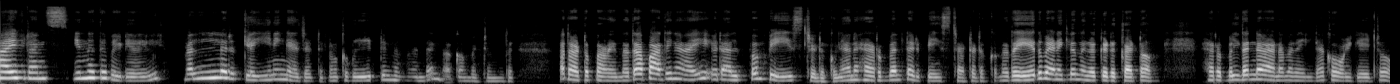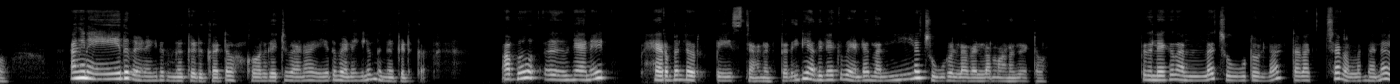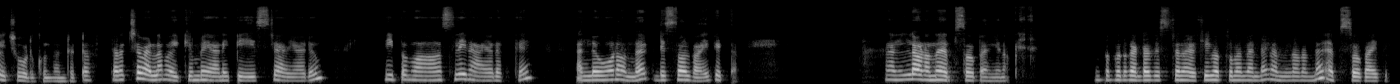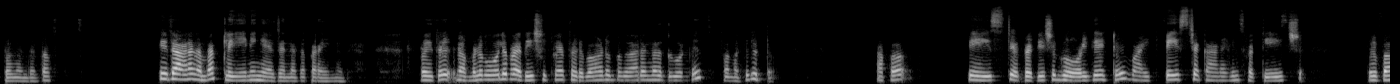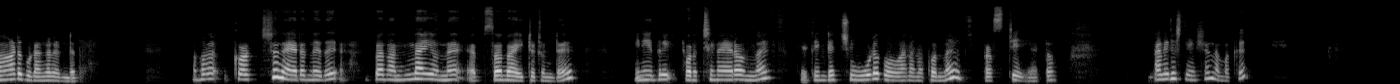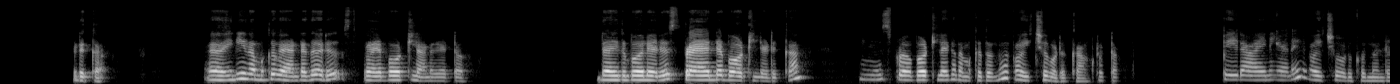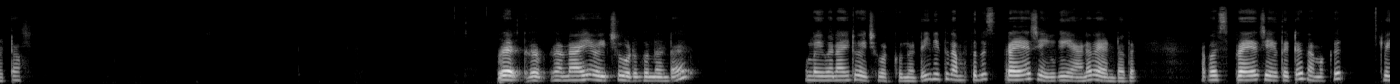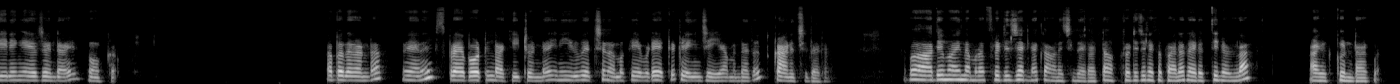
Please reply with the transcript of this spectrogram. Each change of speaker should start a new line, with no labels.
Hi friends ഇന്നത്തെ വീഡിയോയിൽ നല്ലൊരു ക്ലീനിങ് ഏജന്റ് നമുക്ക് വീട്ടിൽ നിന്ന് തന്നെ ഉണ്ടാക്കാൻ പറ്റുന്നത്. അതാട്ടോ പറയുന്നത്. അപ്പോൾ അതിനായി ഒരല്പം പേസ്റ്റ് എടുക്കും. ഞാൻ ഹെർബലിന്റെ ഒരു പേസ്റ്റ് ആയിട്ട് എടുക്കുന്നത്. ഏത് വേണമെങ്കിലും നിങ്ങൾക്ക് എടുക്കാം കേട്ടോ ഹെർബൽ തന്നെ വേണമെന്നില്ല കോൾഗേറ്റോ. അങ്ങനെ ഏത് വേണമെങ്കിലും നിങ്ങൾക്ക് എടുക്കാട്ടോ കേട്ടോ കോൾഗേറ്റ് വേണോ ഏത് വേണമെങ്കിലും നിങ്ങൾക്ക് എടുക്കാം. അപ്പോൾ ഞാൻ ഹെർബലിന്റെ ഒരു പേസ്റ്റാണ് എടുത്തത്. ഇനി അതിലേക്ക് വേണ്ട നല്ല ചൂടുള്ള വെള്ളമാണ് കേട്ടോ. അപ്പോൾ ഇതിലേക്ക് നല്ല ചൂടുള്ള തിളച്ച വെള്ളം തന്നെ ഒഴിച്ചു കൊടുക്കുന്നുണ്ട് കേട്ടോ തിളച്ച വെള്ളം ഒഴിക്കുമ്പോഴാണ് ഈ പേസ്റ്റ് ആയാലും ഇപ്പം വാസ്ലിൻ ആയാലൊക്കെ നല്ലോണം ഒന്ന് ഡിസോൾവ് ആയി കിട്ടും നല്ലോണം ഒന്ന് എബ്സോർബ് ചെയ്യണം. ഇപ്പോൾ ഇത് കണ്ട ജസ്റ്റ് ഒന്ന് ഇറക്കി വെക്കുമ്പോൾ തന്നെ നല്ലോണം ഒന്ന് എബ്സോർബ് ആയി കിട്ടുന്നുണ്ട് കേട്ടോ ഇതാണ് നമ്മുടെ ക്ലീനിങ് ഏജന്റ് എന്ന് പറയുന്നത്. അപ്പോൾ ഇത് നമ്മൾ പോലും പ്രതീക്ഷിക്കാത്ത ഒരുപാട് ഉപകാരങ്ങൾ ഇതുകൊണ്ട് നമുക്ക് കിട്ടും. അപ്പോൾ പേസ്റ്റ് പ്രത്യേകിച്ച് ഗോൾഗേറ്റ് വൈറ്റ് പേസ്റ്റ് ഒക്കെ ആണെങ്കിൽ പ്രത്യേകിച്ച് ഒരുപാട് ഗുണങ്ങളുണ്ട്. അപ്പോൾ കുറച്ച് നേരം ഇത് ഇപ്പോൾ നന്നായി ഒന്ന് അബ്സോർബ് ആയിട്ടിട്ടുണ്ട്. ഇനി ഇത് കുറച്ച് നേരം ഒന്ന് ഇതിന്റെ ചൂട് പോകാൻ നമുക്കൊന്ന് റെസ്റ്റ് ചെയ്യാം കേട്ടോ. അതിനുശേഷം നമുക്ക് എടുക്കാം. ഇനി നമുക്ക് വേണ്ടത് ഒരു സ്പ്രേ ബോട്ടിലാണ് കേട്ടോ. ഇതുപോലെ ഒരു സ്പ്രേന്റെ ബോട്ടിൽ എടുക്കാം. ഇനി സ്പ്രേ ബോട്ടിലേക്ക് നമുക്കിതൊന്ന് ഒഴിച്ചു കൊടുക്കാം കേട്ടോ. അപ്പോൾ ഈ ലായനി ഞാൻ ഒഴിച്ചു കൊടുക്കുന്നുണ്ട് കേട്ടോ. നന്നായി ഒഴിച്ചു കൊടുക്കുന്നുണ്ട്. മുഴുവനായിട്ട് ഒഴിച്ചു കൊടുക്കുന്നുണ്ട്. ഇനി നമുക്കിത് സ്പ്രേ ചെയ്യുകയാണ് വേണ്ടത്. അപ്പോൾ സ്പ്രേ ചെയ്തിട്ട് നമുക്ക് ക്ലീനിങ് ഏജന്റായി നോക്കാം. അപ്പോൾ അത് കണ്ട? ഞാൻ സ്പ്രേ ബോട്ടിലാക്കിയിട്ടുണ്ട് ഇനി ഇത് വെച്ച് നമുക്ക് എവിടെയൊക്കെ ക്ലീൻ ചെയ്യാമെന്നത് കാണിച്ചു തരാം. അപ്പോൾ ആദ്യമായി നമ്മുടെ ഫ്രിഡ്ജ് തന്നെ കാണിച്ചു തരാം കേട്ടോ. ഫ്രിഡ്ജിലൊക്കെ പലതരത്തിലുള്ള അഴുക്കുണ്ടാകും.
